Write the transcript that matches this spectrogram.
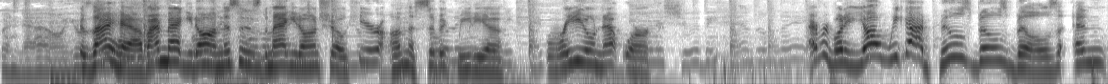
been, but now you're Because I have. I'm Maggie Dawn. This is the Maggie Dawn Show here on the Civic Media Radio Network. Everybody, y'all, we got bills, bills, bills. And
